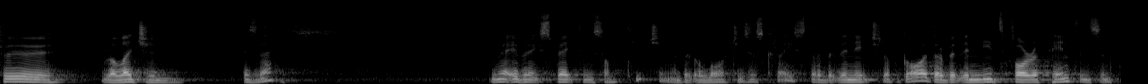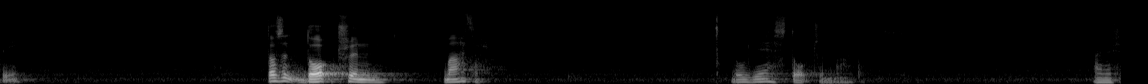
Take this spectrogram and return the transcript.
True religion is this. You might have been expecting some teaching about the Lord Jesus Christ or about the nature of God or about the need for repentance and faith. Doesn't doctrine matter? Well, yes, doctrine matters. And if,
